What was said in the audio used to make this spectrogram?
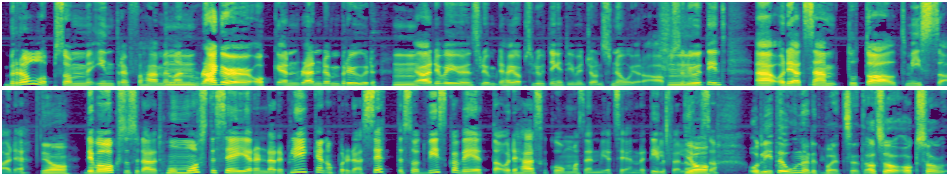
bröllop som inträffar här mellan Ragger och en random brud. Ja, det var ju en slump, det har ju absolut ingenting med Jon Snow att göra, absolut inte. Äh, och det är att Sam totalt missar det. Ja, Det var också sådär att hon måste säga den där repliken och på det där sättet så att vi ska veta och det här ska komma sen vid ett senare tillfälle ja, också. och lite onödigt på ett sätt. Alltså också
